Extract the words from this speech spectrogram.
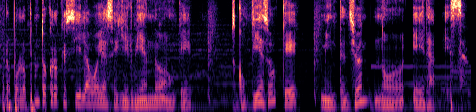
pero por lo pronto creo que sí la voy a seguir viendo, aunque pues, confieso que mi intención no era esa.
